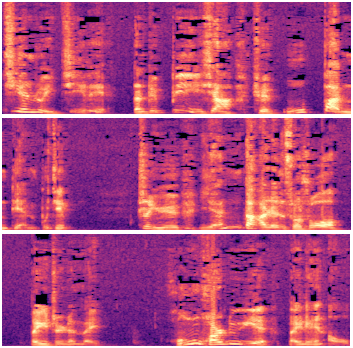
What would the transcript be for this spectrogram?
尖锐激烈，但对陛下却无半点不敬。至于严大人所说，卑职认为，红花绿叶白莲藕，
